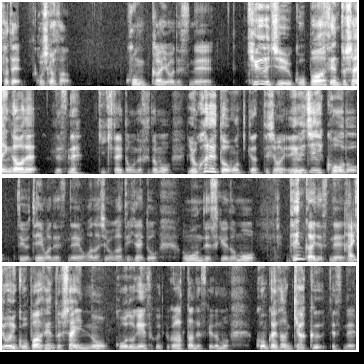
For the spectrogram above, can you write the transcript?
さて越川さん。今回はですね95%社員側でですね聞きたいと思うんですけども良かれと思ってやってしまう NG 行動というテーマでですねお話を伺っていきたいと思うんですけれども前回ですね、はい、上位5%社員の行動原則伺ったんですけども今回さん逆ですね。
